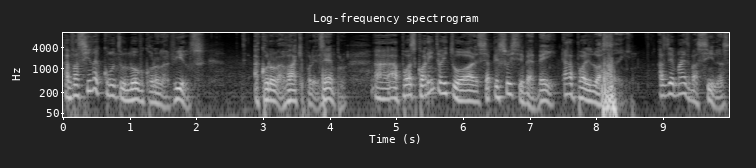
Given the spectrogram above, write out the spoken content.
A vacina contra o novo coronavírus, a Coronavac, por exemplo, após 48 horas, se a pessoa estiver bem, ela pode doar sangue. As demais vacinas,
